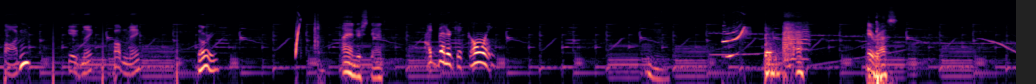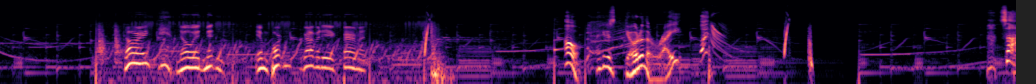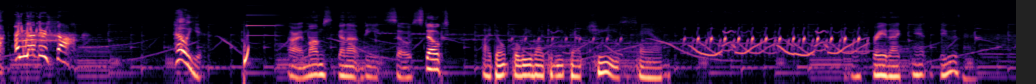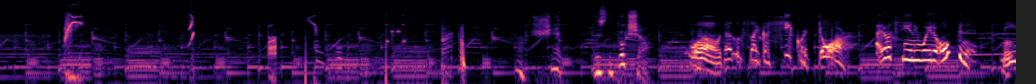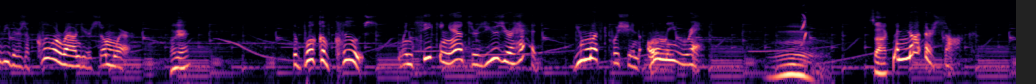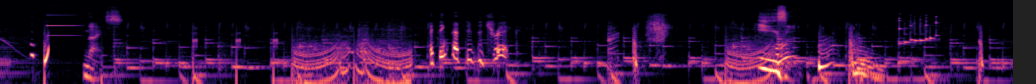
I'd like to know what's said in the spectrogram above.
Pardon? Excuse me. Pardon me. Sorry. I understand. I'd better get going. Hmm. Oh. Hey, Russ. Sorry, Damn. no admitting. Important gravity experiment. Oh, I can just go to the right? What? sock! Another sock! Hell yeah! Alright, mom's gonna be so stoked. I don't believe I can eat that cheese, Sam. I'm afraid I can't do that. Looks like a secret door. I don't see any way to open it. Maybe there's a clue around here somewhere. Okay. The Book of Clues. When seeking answers, use your head. You must push in only red. Ooh. Sock. Another sock. Nice. I think that did the trick. Easy.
